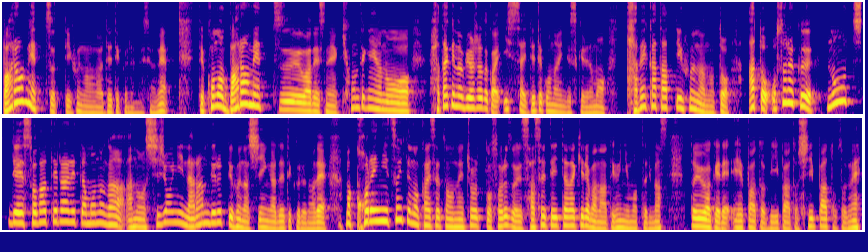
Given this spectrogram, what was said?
バロメッツっていう風なのが出てくるんですよね。で、このバロメッツはですね、基本的にあの、畑の描写とか一切出てこないんですけれども、食べ方っていう風なのと、あと、おそらく農地で育てられたものが、あの、市場に並んでるっていう風なシーンが出てくるので、まあ、これについての解説をね、ちょっとそれぞれさせていただければなという風に思っております。というわけで、A パート、B パート、C パートとね、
